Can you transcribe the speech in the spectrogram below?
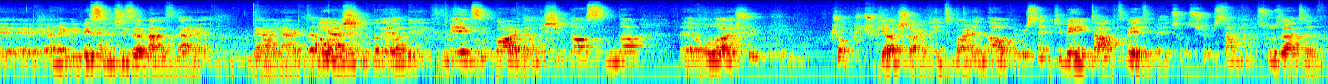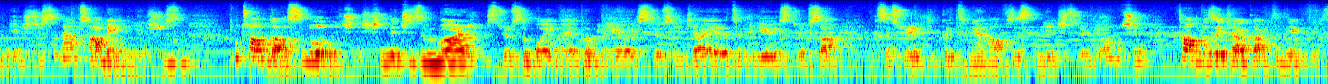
e, hani resim Evet. çizemezler derlerdi. bir Ama şimdi mutlaka bir eksik. bir eksik vardı ama şimdi aslında e, olay şu çok küçük yaşlardan itibaren ne yapıyoruz? Hem iki beyni de aktive etmeye çalışıyoruz. Hem sözel tarafını geliştirsin hem sağ beynini geliştirsin. Bu tam da aslında onun için. İçinde çizim var, istiyorsa boyama yapabiliyor, istiyorsa hikaye yaratabiliyor, istiyorsa kısa süreli dikkatini, hafızasını geliştirebiliyor. Onun için tam da zeka kartı diyebiliriz.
